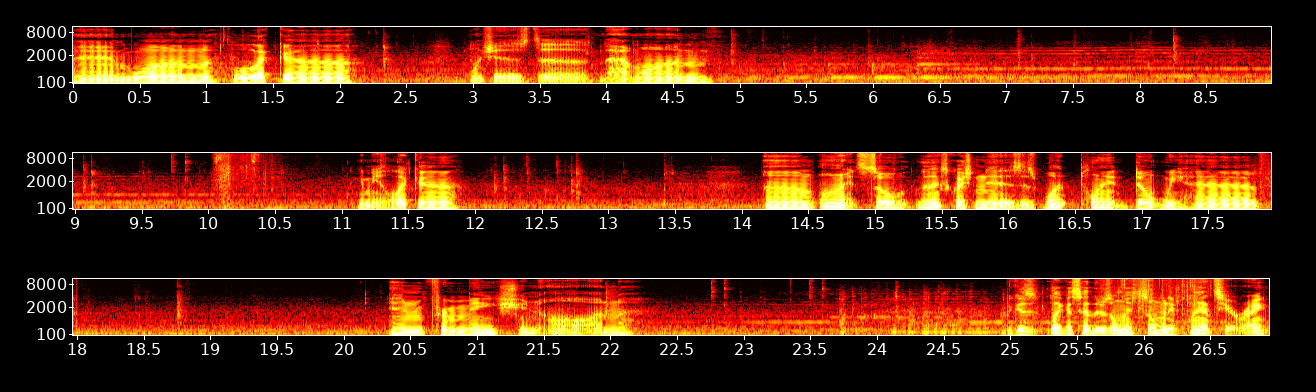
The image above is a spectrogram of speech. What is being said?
And one Leca, which is the that one. Give me a Leca. Um, alright, so the next question is, is what plant don't we have information on? Because, like I said, there's only so many plants here, right?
